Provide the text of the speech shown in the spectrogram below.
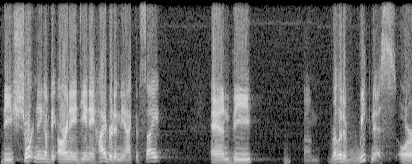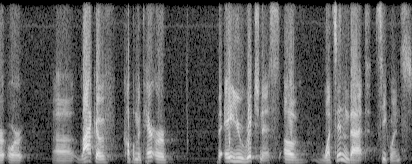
the shortening of the RNA-DNA hybrid in the active site, and the um, relative weakness or, or uh, lack of complementary, or the AU richness of what's in that sequence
